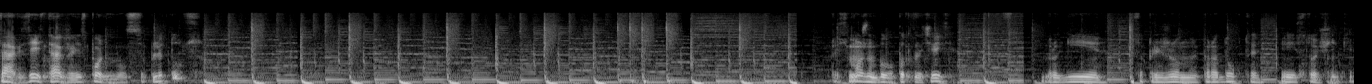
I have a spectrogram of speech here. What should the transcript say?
Так, здесь также использовался Bluetooth. То есть можно было подключить другие сопряженные продукты и источники.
